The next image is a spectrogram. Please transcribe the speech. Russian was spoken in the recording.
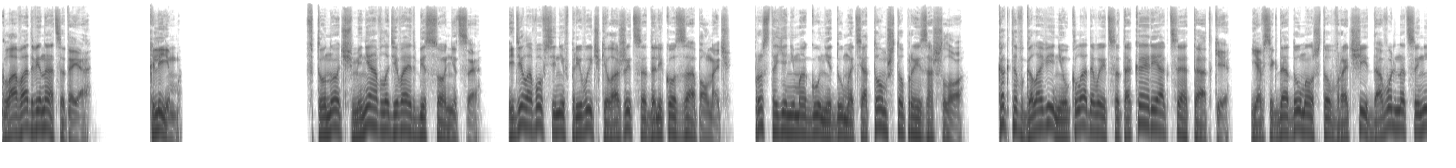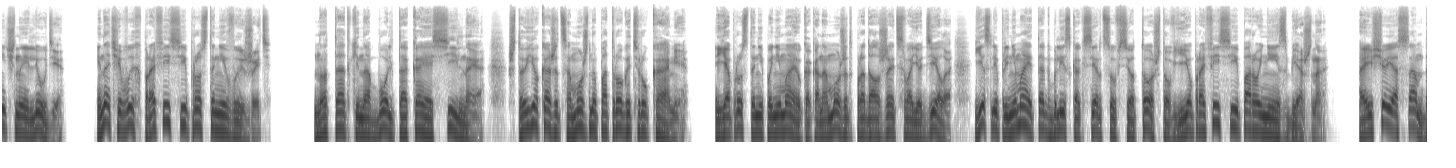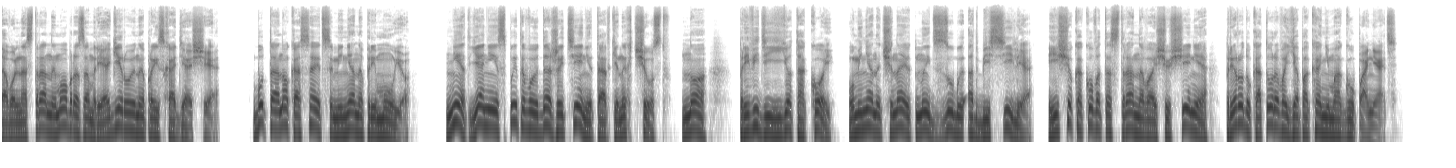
Глава 12. Клим. В ту ночь меня овладевает бессонница. И дело вовсе не в привычке ложиться далеко за полночь. Просто я не могу не думать о том, что произошло. Как-то в голове не укладывается такая реакция Татки. Я всегда думал, что врачи довольно циничные люди, иначе в их профессии просто не выжить. Но Таткина боль такая сильная, что ее, кажется, можно потрогать руками. Я просто не понимаю, как она может продолжать свое дело, если принимает так близко к сердцу все то, что в ее профессии порой неизбежно. А еще я сам довольно странным образом реагирую на происходящее. Будто оно касается меня напрямую. Нет, я не испытываю даже тени Таткиных чувств, но при виде ее такой, у меня начинают ныть зубы от бессилия и еще какого-то странного ощущения, природу которого я пока не могу понять.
